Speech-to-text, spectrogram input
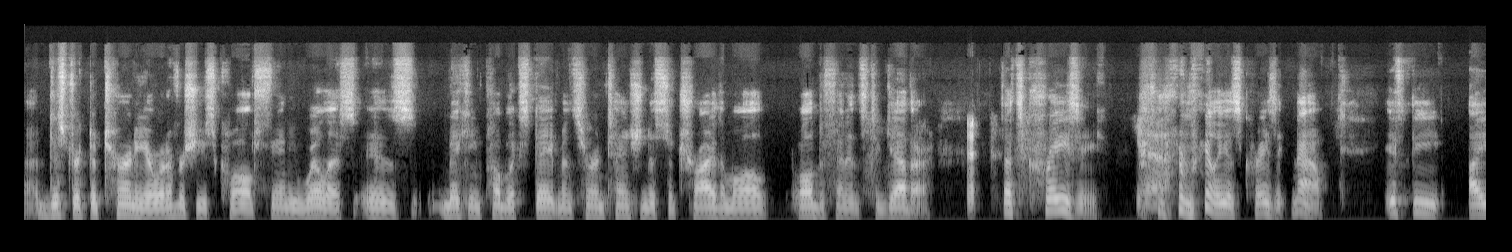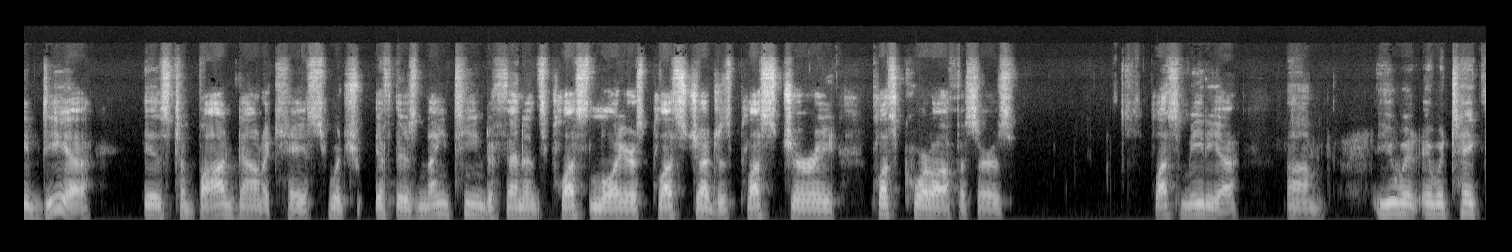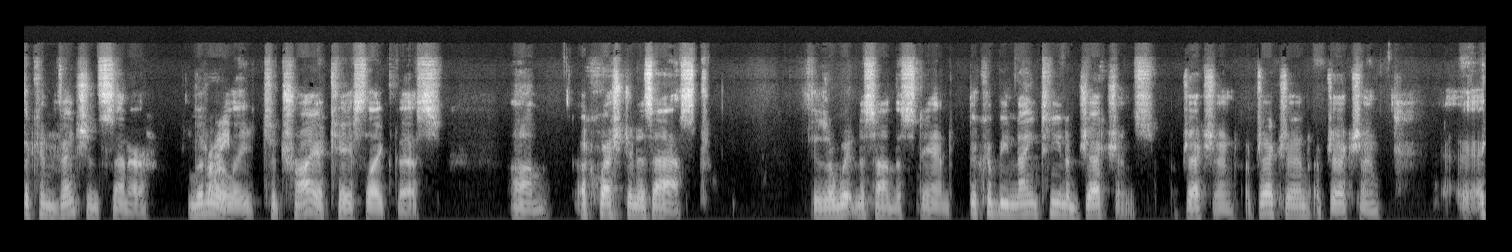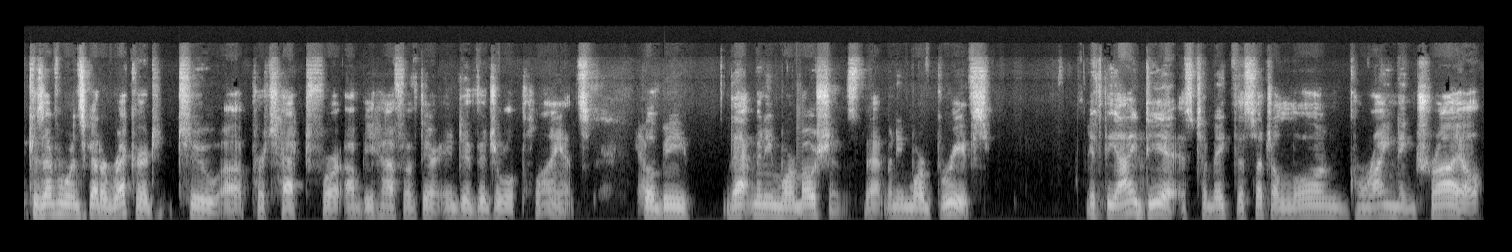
uh, district attorney or whatever she's called, Fani Willis, is making public statements. Her intention is to try them all, all defendants together. That's crazy. Yeah, it really is crazy. Now, if the idea is to bog down a case, which if there's 19 defendants plus lawyers plus judges plus jury plus court officers plus media, um, you would it would take the convention center literally right. to try a case like this. Um, a question is asked. There's a witness on the stand. There could be 19 objections. Objection, objection, objection, because everyone's got a record to uh, protect for on behalf of their individual clients. Yep. There'll be that many more motions, that many more briefs if the idea is to make this such a long, grinding trial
